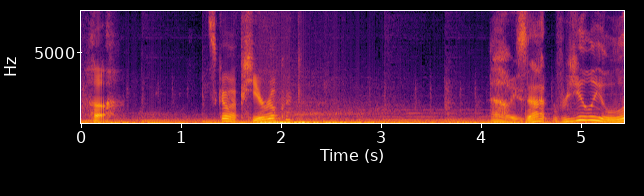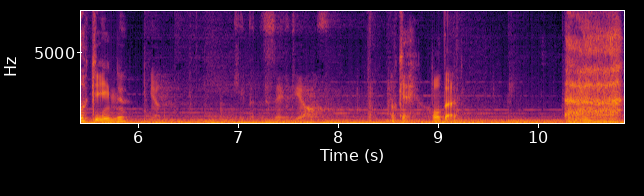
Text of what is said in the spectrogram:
Huh. Let's go up here real quick. Oh, he's not really looking. Yep. Keeping the safety off. Okay, hold on. Ah.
